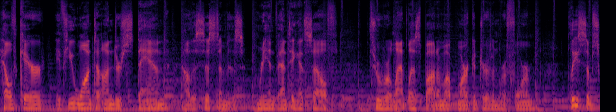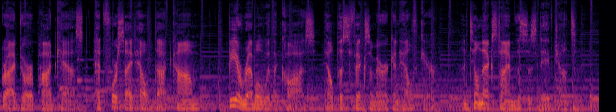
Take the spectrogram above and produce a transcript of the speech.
healthcare, if you want to understand how the system is reinventing itself through relentless bottom up market driven reform, please subscribe to our podcast at 4sighthealth.com. Be a rebel with a cause. Help us fix American healthcare. Until next time, this is Dave Johnson.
